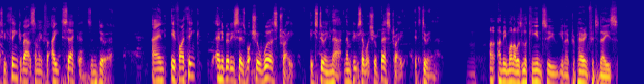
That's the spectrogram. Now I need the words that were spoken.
to think about something for eight seconds and do it. And if I think anybody says, What's your worst trait? It's doing that. And then people say, What's your best trait? It's doing that. I I mean, while I was looking into, you know, preparing for today's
